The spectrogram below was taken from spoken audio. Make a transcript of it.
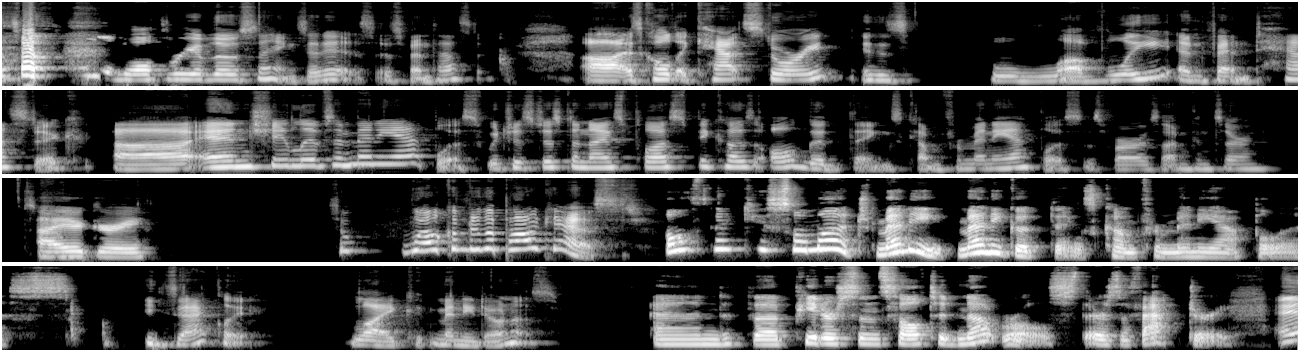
all three of those things. It is. It's fantastic. Uh, it's called A Cat Story. It is lovely and fantastic. Uh, and she lives in Minneapolis, which is just a nice plus because all good things come from Minneapolis, as far as I'm concerned. So, I agree. so welcome to the podcast. Oh, thank you so much. Many, many good things come from Minneapolis. Exactly. Like many donuts. And the Peterson salted nut rolls. There's a factory. And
